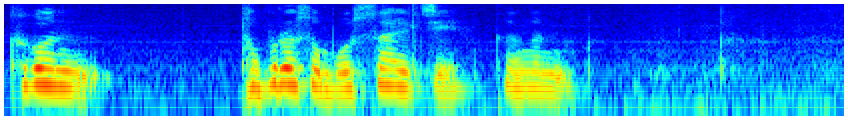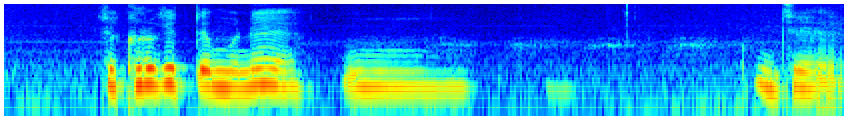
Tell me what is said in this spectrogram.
그건 더불어서 못 살지. 그건 이제 그러기 때문에 음 이제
